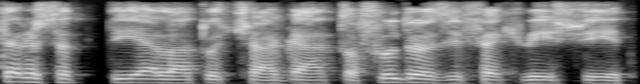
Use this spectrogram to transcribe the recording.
természeti ellátottságát, a földrajzi fekvését,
